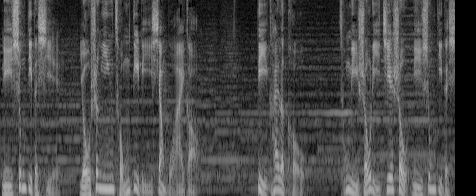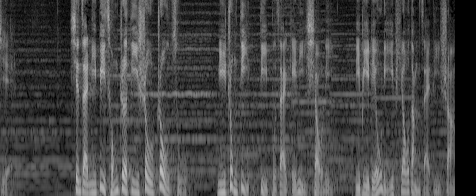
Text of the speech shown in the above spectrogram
你兄弟的血有声音从地里向我哀告，地开了口，从你手里接受你兄弟的血。现在你必从这地受咒诅。”你种地，地不再给你效力，你必流离飘荡在地上。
